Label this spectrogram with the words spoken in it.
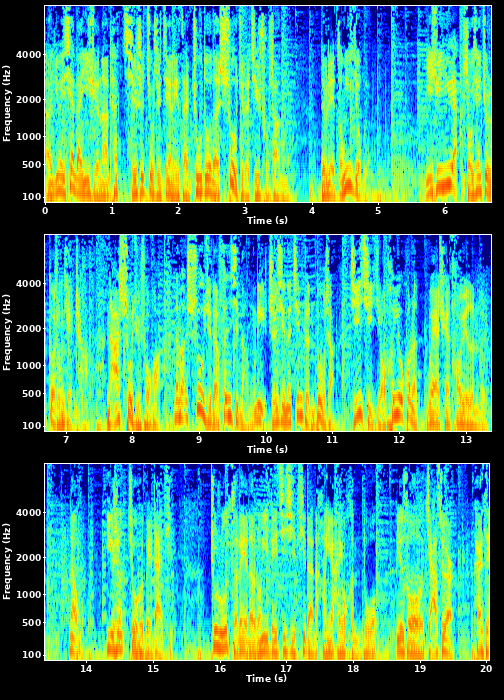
呃，因为现代医学呢，它其实就是建立在诸多的数据的基础上的，对不对？中医就不用，你去医院，首先就是各种检查，拿数据说话。那么数据的分析能力、执行的精准度上，机器就很有可能完全超越人类，那医生就会被代替。诸如此类的容易被机器替代的行业还有很多，比如说驾驶员、开车，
